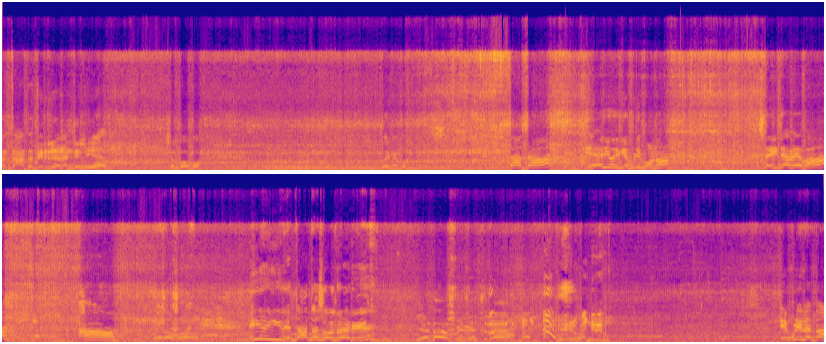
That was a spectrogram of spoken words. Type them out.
அந்த தாத்தா தெரியுறான்னு தெரியலையே. சரி போ போ. பொறுமையா போ. தாத்தா ஏரியூருக்கு எப்படி போகணும்? ஸ்ட்ரைட்டாகவே வா. ஆ. இரு இரு தாத்தா சொல்கிறாரு ஏன்டா அப்படி பேசுற? வண்டி. எப்படி தாத்தா?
